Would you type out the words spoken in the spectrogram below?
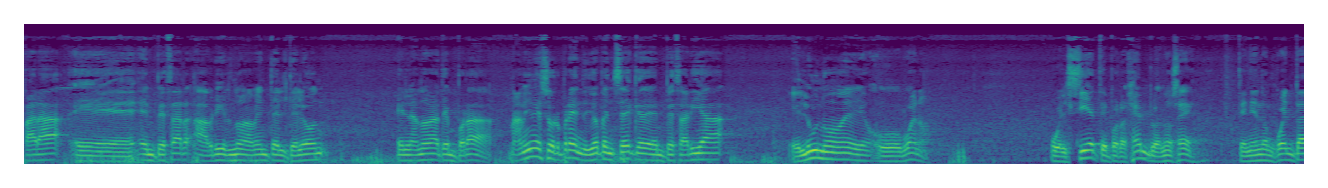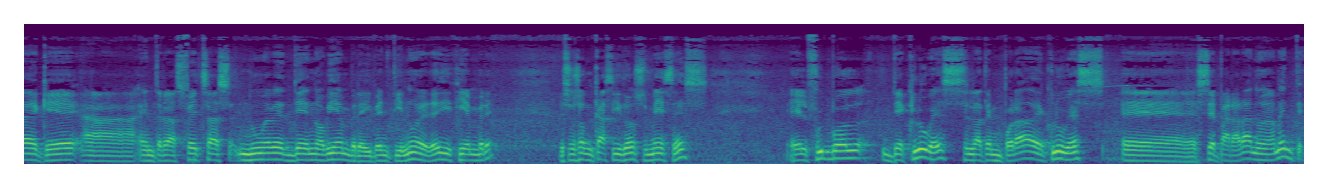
para eh, empezar a abrir nuevamente el telón en la nueva temporada. A mí me sorprende, yo pensé que empezaría el 1 eh, o bueno, o el 7, por ejemplo, no sé, teniendo en cuenta de que ah, entre las fechas 9 de noviembre y 29 de diciembre, esos son casi dos meses, el fútbol de clubes, la temporada de clubes, eh, se parará nuevamente.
